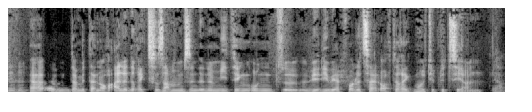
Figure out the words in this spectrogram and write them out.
mhm. ja, ähm, damit dann auch alle direkt zusammen sind in einem Meeting und äh, wir die wertvolle Zeit auch direkt multiplizieren. Ja.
